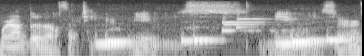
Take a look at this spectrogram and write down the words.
we're on Blue level 13. Use, user,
